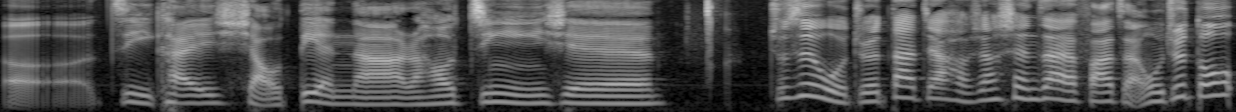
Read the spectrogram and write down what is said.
呃自己开小店啊，然后经营一些，就是我觉得大家好像现在的发展，我觉得都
